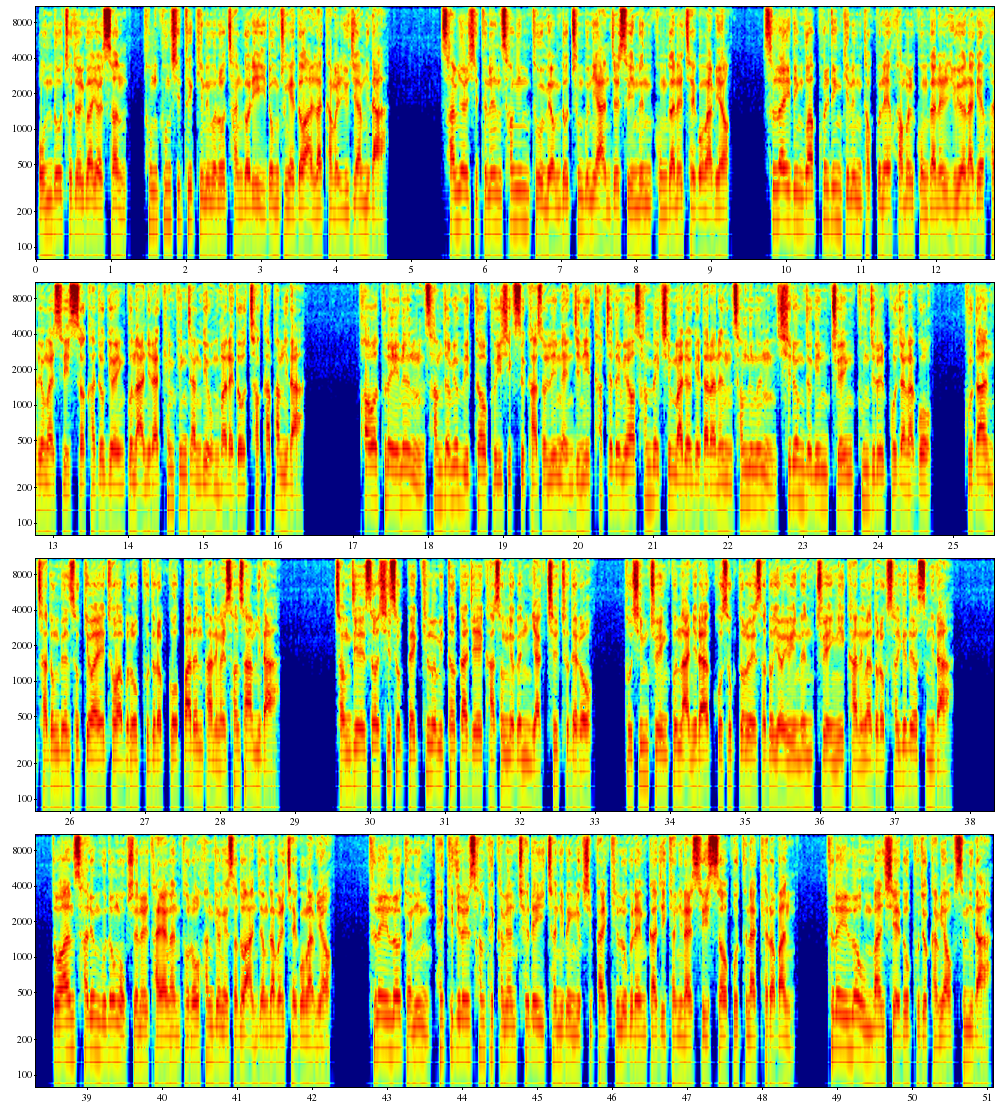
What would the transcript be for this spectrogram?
온도 조절과 열선, 통풍 시트 기능으로 장거리 이동 중에도 안락함을 유지합니다. 3열 시트는 성인 2명도 충분히 앉을 수 있는 공간을 제공하며 슬라이딩과 폴딩 기능 덕분에 화물 공간을 유연하게 활용할 수 있어 가족 여행뿐 아니라 캠핑 장비 운반에도 적합합니다. 파워트레인은 3.6L V6 가솔린 엔진이 탑재되며 310마력에 달하는 성능은 실용적인 주행 품질을 보장하고 9단 자동 변속기와의 조합으로 부드럽고 빠른 반응을 선사합니다. 정지에서 시속 100km까지의 가속력은 약 7초대로 도심 주행뿐 아니라 고속도로에서도 여유 있는 주행이 가능하도록 설계되었습니다. 또한 사륜구동 옵션을 다양한 도로 환경에서도 안정감을 제공하며 트레일러 견인 패키지를 선택하면 최대 2268kg까지 견인할 수 있어 보트나 캐러반, 트레일러 운반 시에도 부족함이 없습니다.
